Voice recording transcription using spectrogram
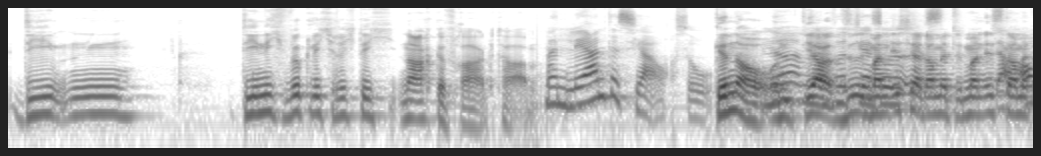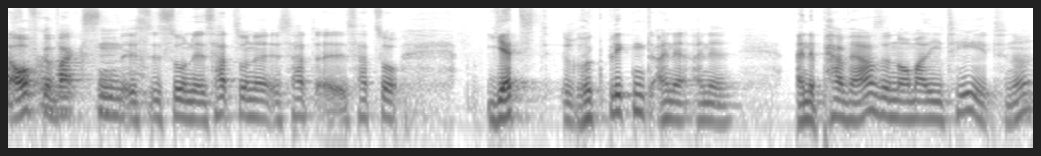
die, hm, die nicht wirklich richtig nachgefragt haben. Man lernt es ja auch so. Genau, Ne? und ja, Man man, ja so- ist ja damit, man ist da damit aufgewachsen, aufgewachsen. ja. Es, ist so eine, es hat so eine, es hat, es hat so jetzt rückblickend eine, eine, eine perverse Normalität, ne?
